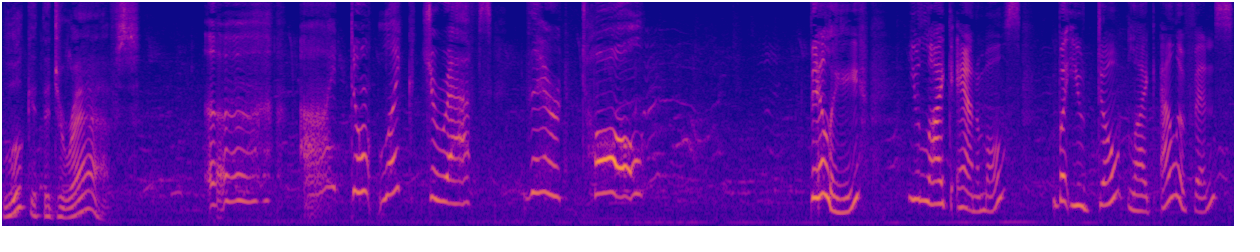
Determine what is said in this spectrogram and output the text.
Look at the giraffes. Uh, I don't like giraffes. They're tall. Billy, you like animals, but you don't like elephants,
